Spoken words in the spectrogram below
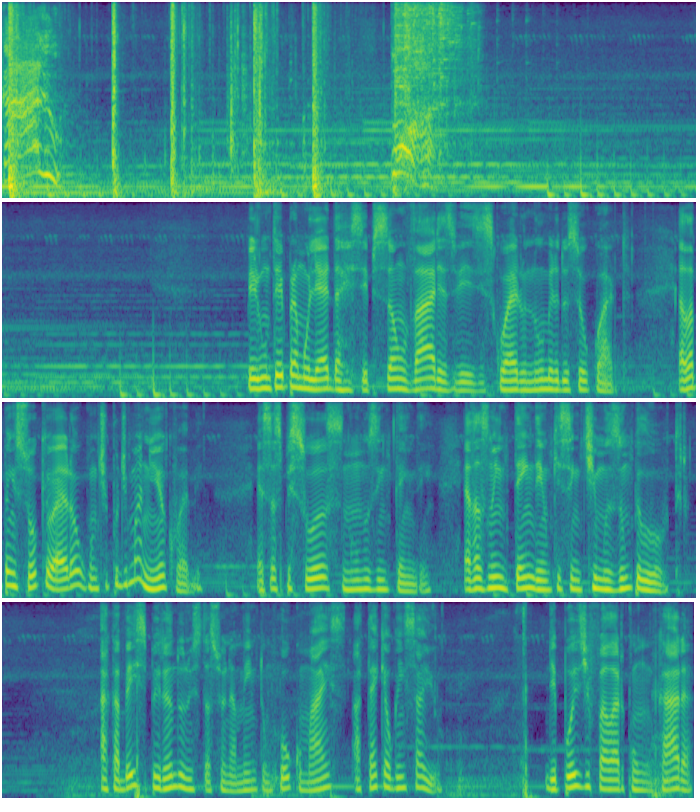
Caralho! Porra! Perguntei para a mulher da recepção várias vezes qual era o número do seu quarto. Ela pensou que eu era algum tipo de maníaco, Web. Essas pessoas não nos entendem. Elas não entendem o que sentimos um pelo outro. Acabei esperando no estacionamento um pouco mais até que alguém saiu. Depois de falar com um cara,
